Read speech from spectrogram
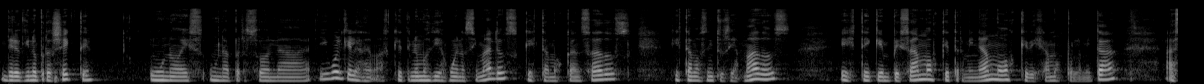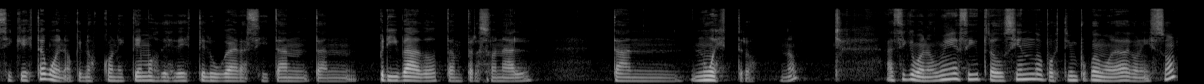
de lo que uno proyecte, uno es una persona igual que las demás, que tenemos días buenos y malos, que estamos cansados, que estamos entusiasmados, este, que empezamos, que terminamos, que dejamos por la mitad. Así que está bueno que nos conectemos desde este lugar así tan, tan privado, tan personal, tan nuestro, ¿no? Así que bueno, voy a seguir traduciendo, pues estoy un poco demorada con eso,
